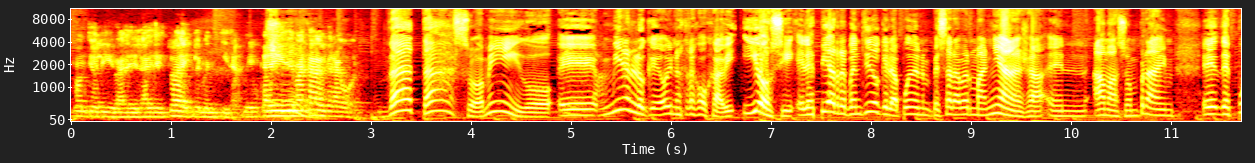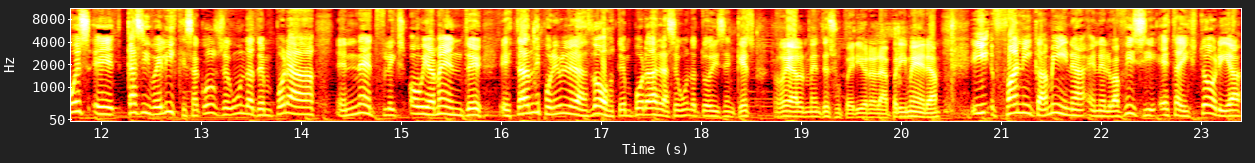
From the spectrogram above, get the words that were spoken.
Monteoliva, de la directora de Clementina. Me encanta de matar al dragón. Datazo, amigo. Eh, miren lo que hoy nos trajo Javi. Y Ozzy, el espía arrepentido que la pueden empezar a ver mañana ya en Amazon Prime. Eh, después, eh, Casi Feliz, que sacó su segunda temporada en Netflix, obviamente. Están disponibles las dos temporadas. La segunda todos dicen que es realmente superior a la primera. Y Fanny Camina en el Bafisi, esta historia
